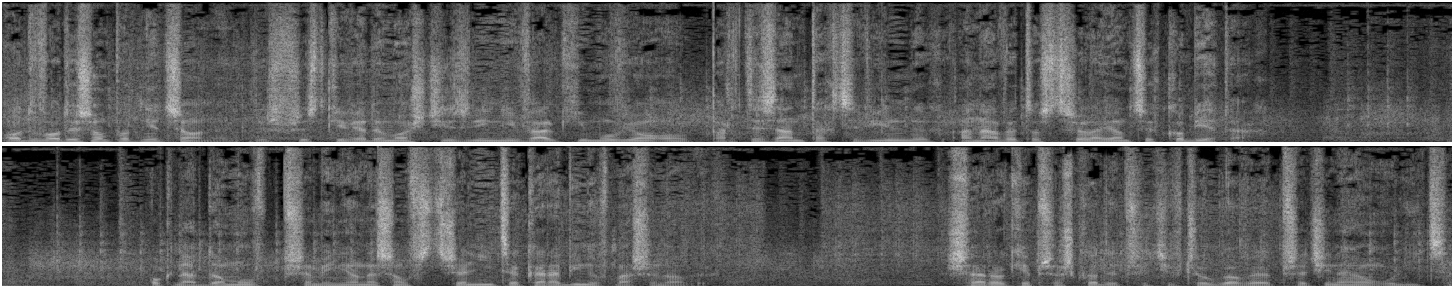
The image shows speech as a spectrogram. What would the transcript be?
Odwody są podniecone, gdyż wszystkie wiadomości z linii walki mówią o partyzantach cywilnych, a nawet o strzelających kobietach. Okna domów przemienione są w strzelnice karabinów maszynowych. Szerokie przeszkody przeciwczołgowe przecinają ulice,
